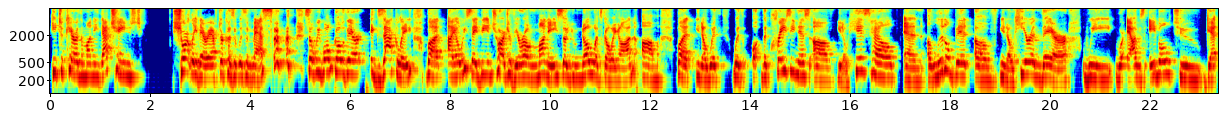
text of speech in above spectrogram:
He took care of the money. That changed shortly thereafter because it was a mess. so we won't go there exactly, but I always say be in charge of your own money so you know what's going on. Um, but you know, with with uh, the craziness of you know his help and a little bit of you know here and there, we were I was able to get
